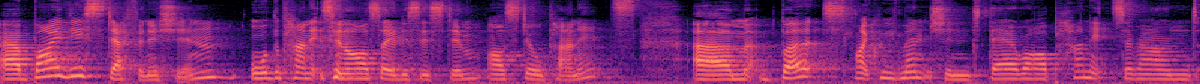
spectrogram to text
Uh, by this definition, all the planets in our solar system are still planets. Um, but, like we've mentioned, there are planets around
